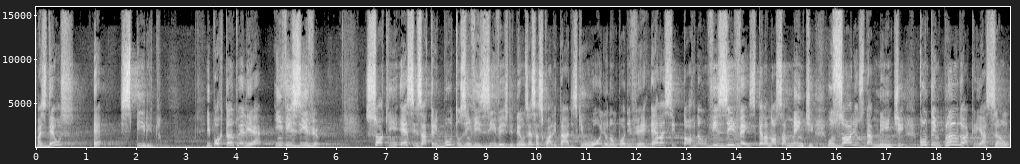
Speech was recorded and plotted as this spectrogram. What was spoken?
Mas Deus é espírito e, portanto, ele é invisível. Só que esses atributos invisíveis de Deus, essas qualidades que o olho não pode ver, elas se tornam visíveis pela nossa mente, os olhos da mente, contemplando a criação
